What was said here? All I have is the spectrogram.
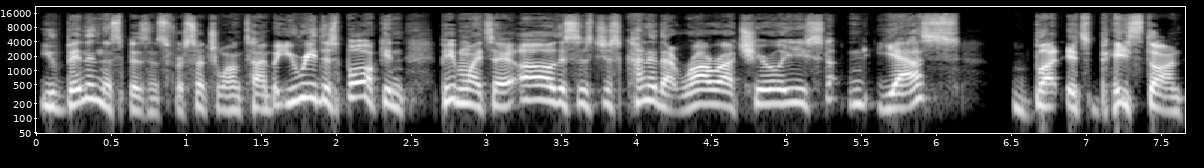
you've been in this business for such a long time. But you read this book, and people might say, "Oh, this is just kind of that rah rah cheerleading stuff." Yes but it's based on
